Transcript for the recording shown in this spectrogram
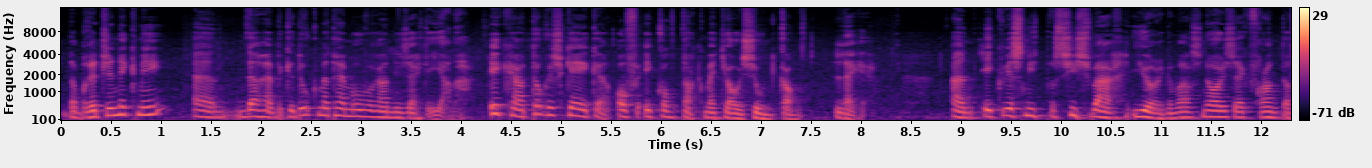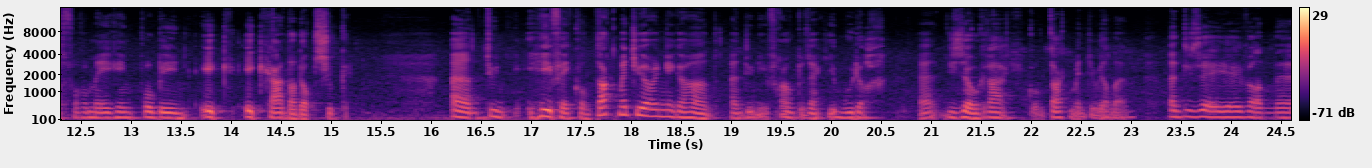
daar bridge ik mee. En daar heb ik het ook met hem over gehad. Die zegt, Janna, ik ga toch eens kijken of ik contact met jouw zoon kan leggen. En ik wist niet precies waar Jurgen was. Nou, zegt Frank, dat voor mij geen probleem. Ik, ik ga dat opzoeken. En toen heeft hij contact met Jurgen gehad. En toen heeft Frank gezegd, je moeder, hè, die zou graag contact met je willen hebben. En toen zei hij van, eh,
